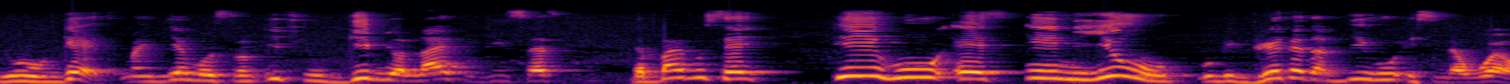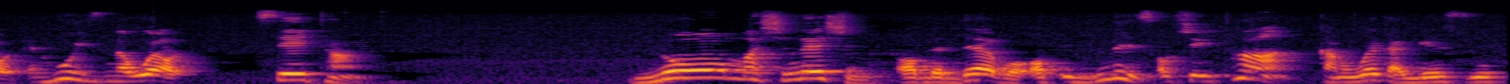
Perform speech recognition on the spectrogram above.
you will get, my dear Muslim, if you give your life to Jesus. The Bible says, He who is in you will be greater than he who is in the world. And who is in the world? Satan. No machination of the devil, of Iblis, of Satan can work against you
